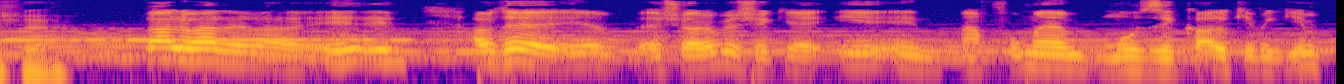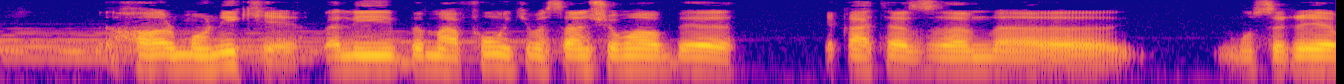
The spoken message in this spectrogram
باشه. بله بله بله. این, البته اشاره بشه که این, مفهوم موزیکال که میگیم هارمونیکه ولی به مفهومی که مثلا شما به قطع از موسیقی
